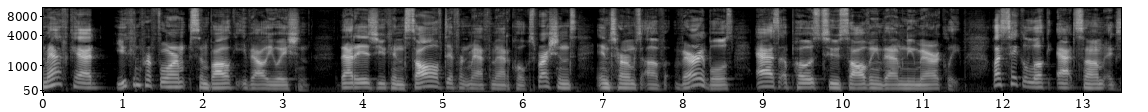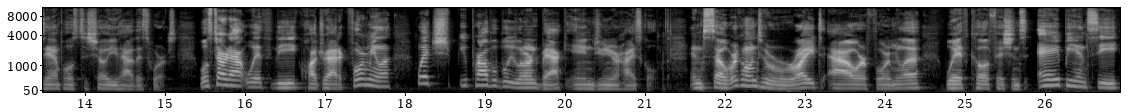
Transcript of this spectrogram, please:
Mathcad, you can perform symbolic evaluation. That is, you can solve different mathematical expressions in terms of variables as opposed to solving them numerically. Let's take a look at some examples to show you how this works. We'll start out with the quadratic formula, which you probably learned back in junior high school. And so we're going to write our formula with coefficients a, b, and c,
